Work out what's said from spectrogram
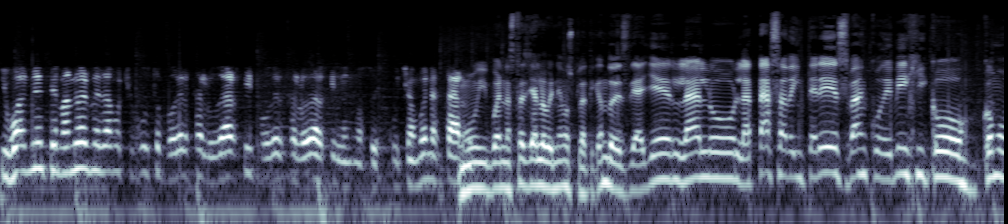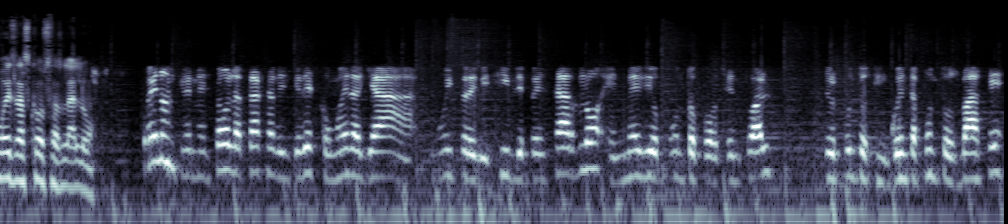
Igualmente, Manuel, me da mucho gusto poder saludarte y poder saludar a quienes nos escuchan. Buenas tardes. Muy buenas tardes, ya lo veníamos platicando desde ayer, Lalo. La tasa de interés, Banco de México, ¿cómo ves las cosas, Lalo? Bueno, incrementó la tasa de interés como era ya muy previsible pensarlo, en medio punto porcentual, el punto 50 puntos base.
